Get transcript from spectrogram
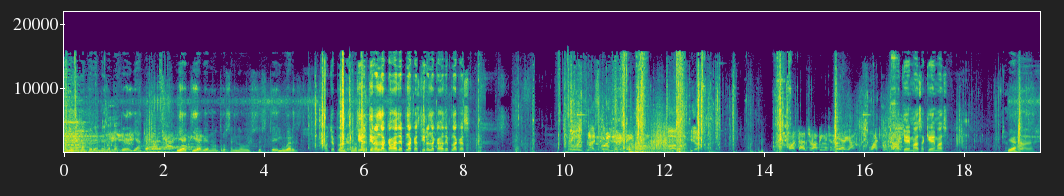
Hay un sniper en esa parte de allá. Y aquí habían otros en los este, lugares. Ponte ¿Dónde placas. Tira, tira la caja de placas, tira la caja de placas. Aquí hay más, aquí hay más. Ya. Madre.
